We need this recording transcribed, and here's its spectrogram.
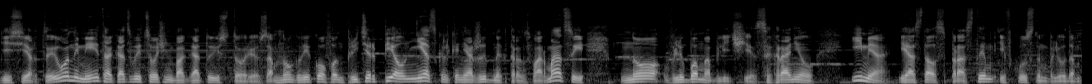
десерт. И он имеет, оказывается, очень богатую историю. За много веков он претерпел несколько неожиданных трансформаций, но в любом обличии сохранил имя и остался простым и вкусным блюдом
